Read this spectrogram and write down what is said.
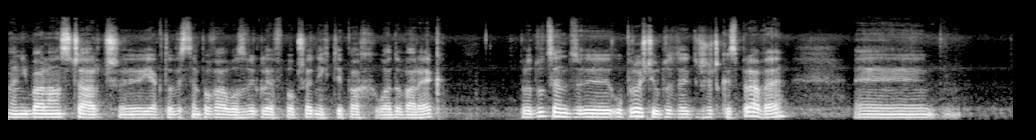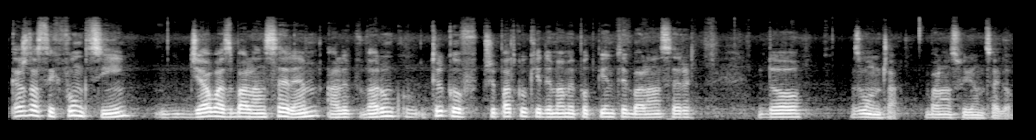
ani balance charge, e, jak to występowało zwykle w poprzednich typach ładowarek. Producent e, uprościł tutaj troszeczkę sprawę. E, Każda z tych funkcji działa z balanserem, ale w warunku tylko w przypadku, kiedy mamy podpięty balanser do złącza balansującego.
